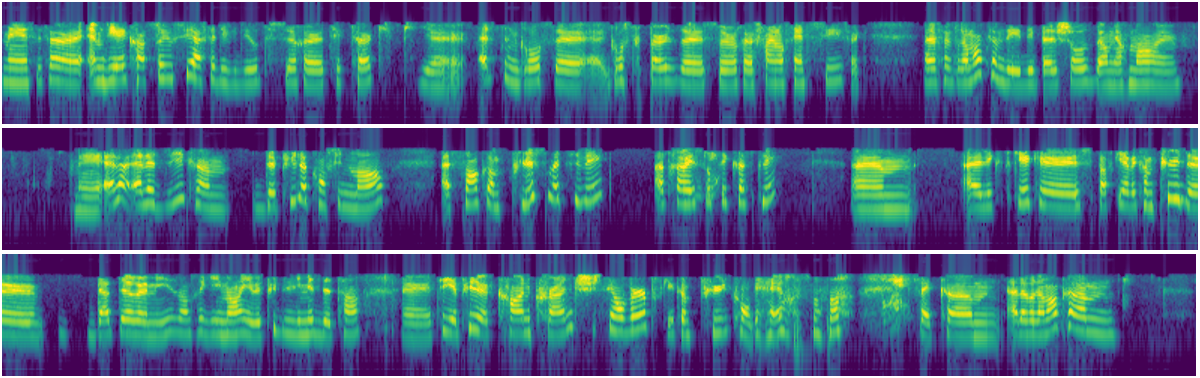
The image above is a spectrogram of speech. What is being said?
Mais c'est ça, euh, MDA Cosplay aussi a fait des vidéos sur euh, TikTok. Puis euh, elle, c'est une grosse euh, grosse trippeuse euh, sur Final Fantasy. Fait elle a fait vraiment comme des, des belles choses dernièrement. euh. Mais elle a, elle a dit comme depuis le confinement, elle se sent comme plus motivée à travailler sur ses cosplays. Elle expliquait que c'est parce qu'il y avait comme plus de date de remise, entre guillemets, il y avait plus de limite de temps. Euh, tu sais, il y a plus de con crunch, si on veut, parce qu'il y a comme plus le congrès en ce moment. Fait comme, elle a vraiment comme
